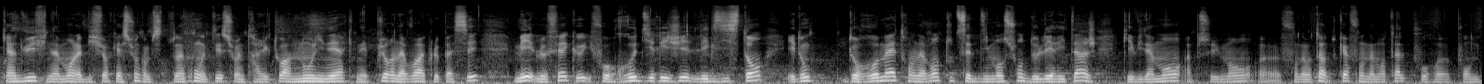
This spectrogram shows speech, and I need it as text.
qu'induit finalement la bifurcation, comme si tout d'un coup on était sur une trajectoire non linéaire qui n'avait plus rien à voir avec le passé, mais le fait qu'il faut rediriger l'existant et donc de remettre en avant toute cette dimension de l'héritage qui est évidemment absolument euh, fondamentale, en tout cas fondamentale pour, euh, pour nous.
